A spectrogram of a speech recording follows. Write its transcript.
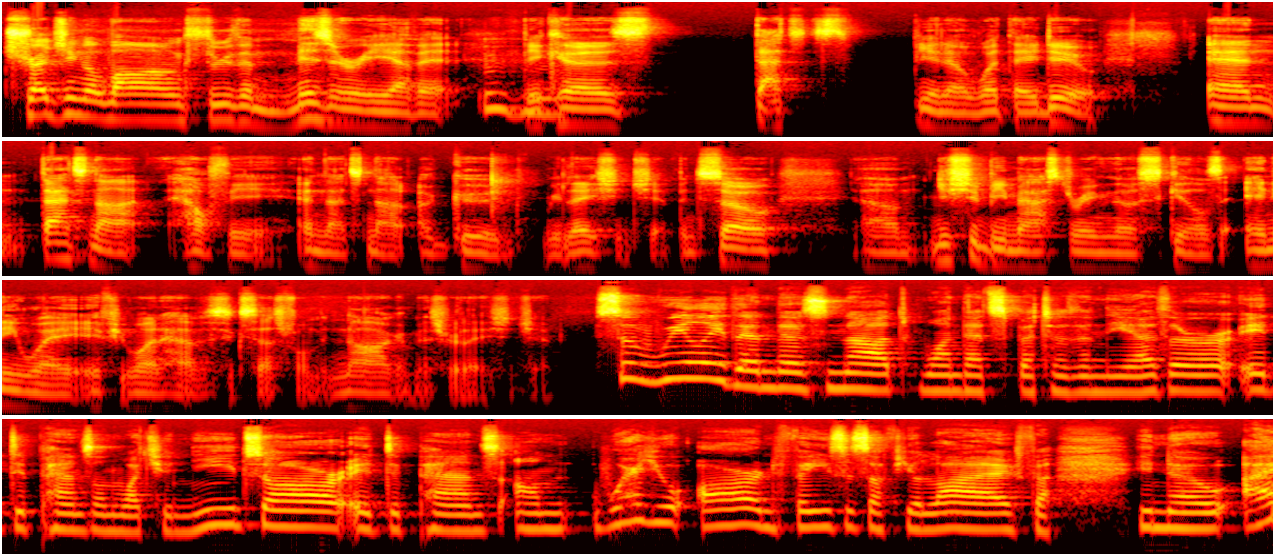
trudging along through the misery of it mm-hmm. because that's you know what they do and that's not healthy and that's not a good relationship. And so um, you should be mastering those skills anyway if you want to have a successful monogamous relationship. So really then there's not one that's better than the other. It depends on what your needs are. It depends on where you are in phases of your life. You know i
